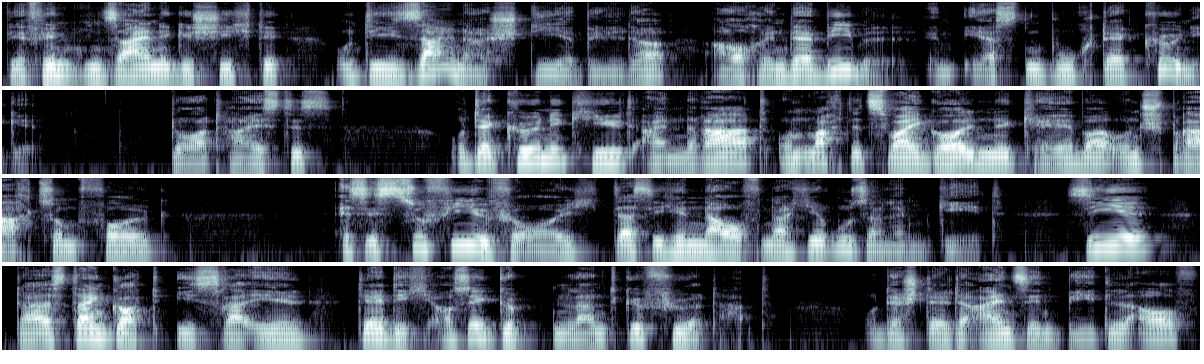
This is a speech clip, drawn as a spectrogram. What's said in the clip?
Wir finden seine Geschichte und die seiner Stierbilder auch in der Bibel, im ersten Buch der Könige. Dort heißt es: Und der König hielt einen Rat und machte zwei goldene Kälber und sprach zum Volk Es ist zu viel für euch, dass ihr hinauf nach Jerusalem geht. Siehe, da ist dein Gott Israel, der dich aus Ägyptenland geführt hat. Und er stellte eins in Bethel auf,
